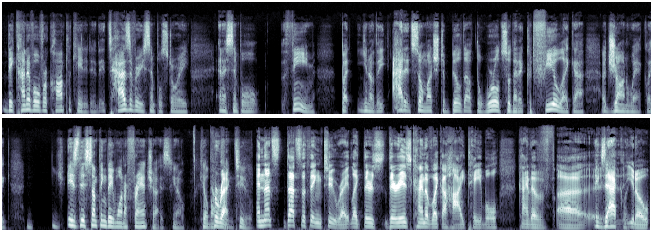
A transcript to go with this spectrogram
they kind of overcomplicated it. It has a very simple story and a simple theme, but you know, they added so much to build out the world so that it could feel like a, a John Wick. Like is this something they want to franchise, you know, Kill Boxing Correct. too. and that's that's the thing too right like there's there is kind of like a high table kind of uh Exactly. you know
